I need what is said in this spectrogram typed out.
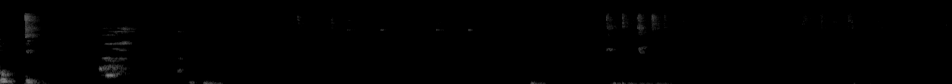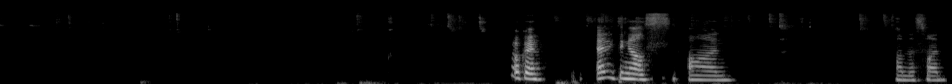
right? Okay. Anything else on, on this one?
